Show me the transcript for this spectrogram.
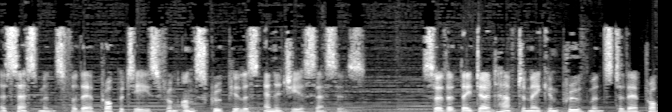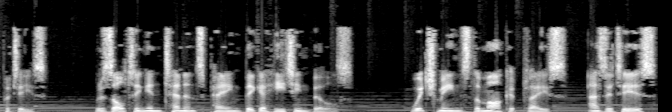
assessments for their properties from unscrupulous energy assessors. So that they don't have to make improvements to their properties, resulting in tenants paying bigger heating bills. Which means the marketplace, as it is,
